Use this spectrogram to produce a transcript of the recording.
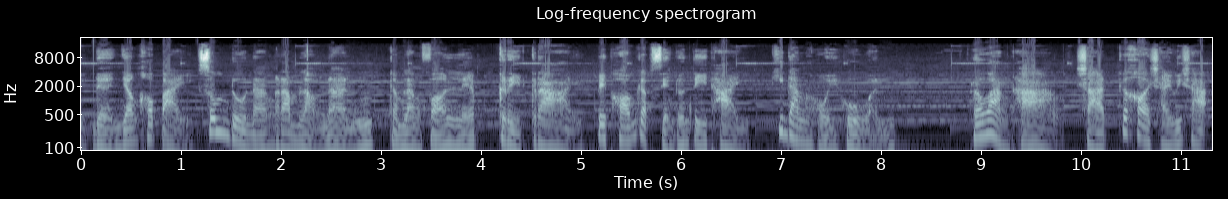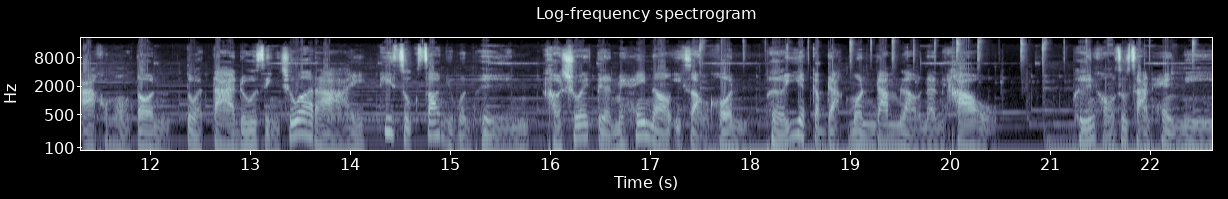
ๆ เดินย่องเข้าไป ซุ่มดูนางรำเหล่านั้นกำลังฟ้อนเล็บ กรีดกราย ไปพร้อมกับเสียงดนตรีไทย ที่ดังโหยหวน ระหว่างทางชัดก็คอยใช้วิชาอาคมของตน ตรวจตาดูสิ่งชั่วร้ายที่ซุกซ่อนอยู่บนพื้น เขาช่วยเตือนไม่ให้น้องอีกสองคน เผลอเหยียบกับดักมนต์ดำเหล่านั้นเข้าพื้นของสุสานแห่งนี้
